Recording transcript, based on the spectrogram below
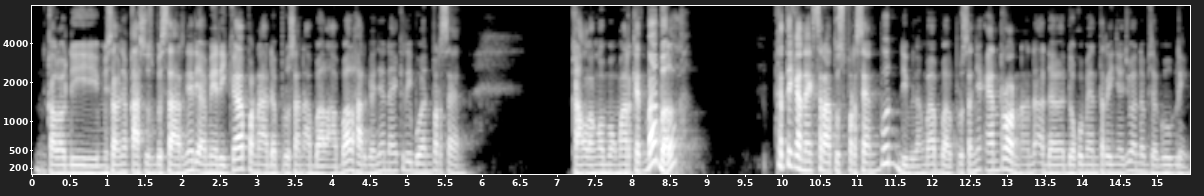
Kalau di misalnya kasus besarnya di Amerika pernah ada perusahaan abal-abal harganya naik ribuan persen. Kalau ngomong market bubble, ketika naik 100% pun dibilang bubble. Perusahaannya Enron, Anda ada dokumenterinya juga Anda bisa googling.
